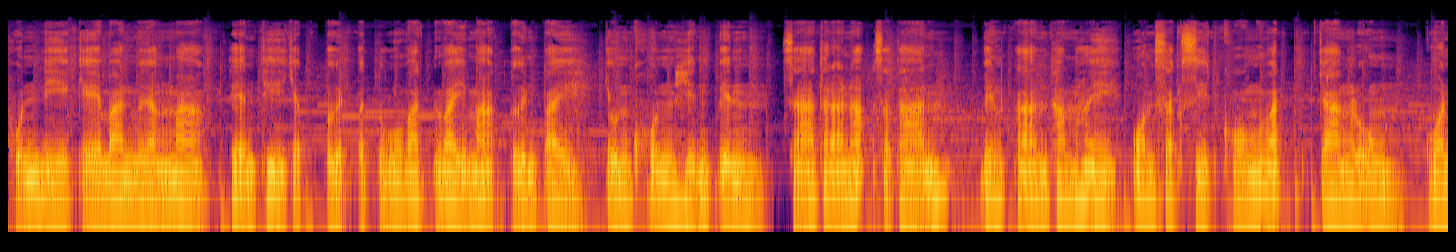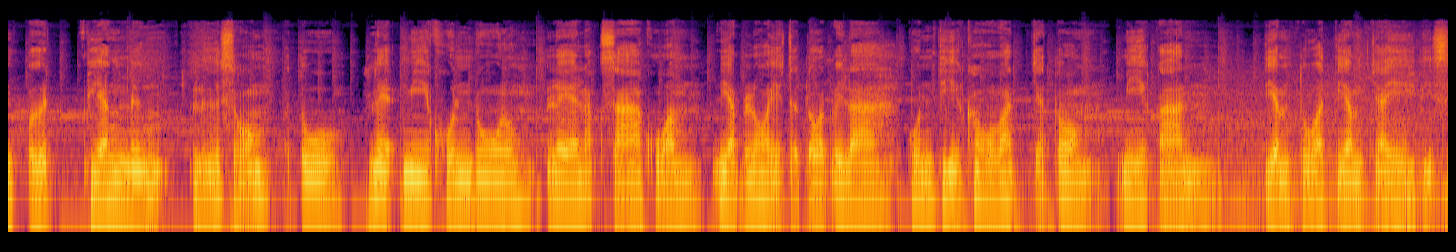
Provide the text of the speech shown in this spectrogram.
ผลดีแก่บ้านเมืองมาก แทนที่จะเปิดประตูวัดไว้มากเกินไป จนคนเห็นเป็นสาธารณสถาน เป็นการทำให้ความศักดิ์สิทธิ์ของวัดจางลง ควรเปิดเพียงหนึ่งหรือสองประตู และมีคนดูแลรักษาความเรียบร้อยตลอดเวลา คนที่เข้าวัดจะต้องมีการเตรียมตัวเตรียมใจพิเศ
